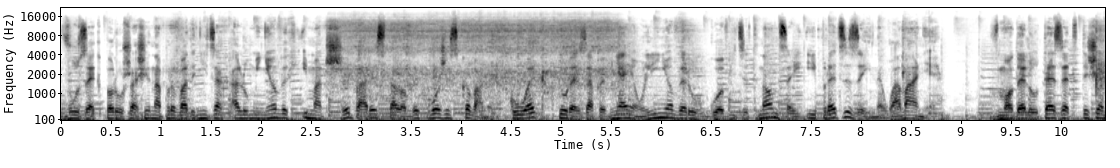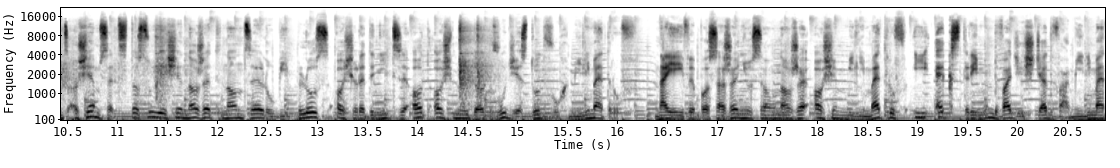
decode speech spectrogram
Wózek porusza się na prowadnicach aluminiowych i ma trzy pary stalowych łożyskowanych kółek, które zapewniają liniowy ruch głowicy tnącej i precyzyjne łamanie. W modelu TZ1800 stosuje się noże tnące Ruby Plus o średnicy od 8 do 22 mm. Na jej wyposażeniu są noże 8 mm i Extreme 22 mm.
